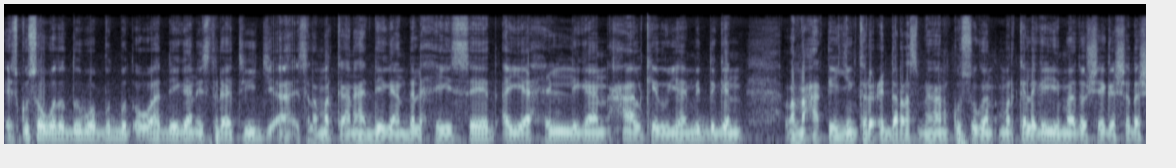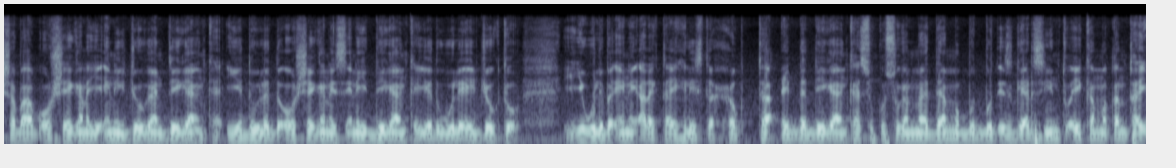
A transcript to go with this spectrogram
Isku soo wada duubo budbud oo ah deegaan istaraatiiji ah islamarkaana ah deegaan dalxiiseed ayaa xilligan xaalkeedu yahay mid degan lama xaqiijin karo cidda rasmi ahaan ku sugan marka laga yimaado sheegashada shabaab oo sheeganaya inay joogaan deegaanka iyo dowladda oo sheeganaysa inay deegaanka iyadu weli ay joogto iyo weliba inay adag tahay helista xogta cidda deegaankaasi ku sugan maadaama budbud isgaarsiintu ay ka maqan tahay.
